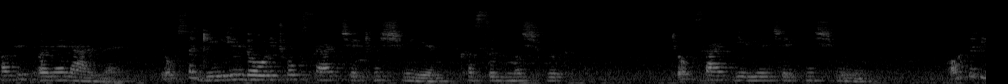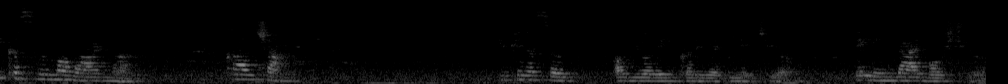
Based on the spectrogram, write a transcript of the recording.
Hafif öneler mi? Yoksa geriye doğru çok sert çekmiş miyim? Kasılmış mı? Çok sert geriye çekmiş miyim? Orada bir kasılma var mı? Kalçam yükü nasıl alıyor ve yukarıya iletiyor? Belim, bel boşluğu,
